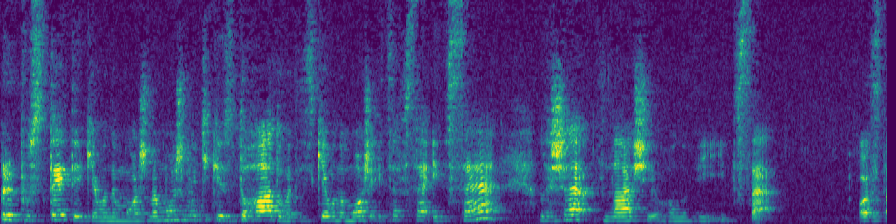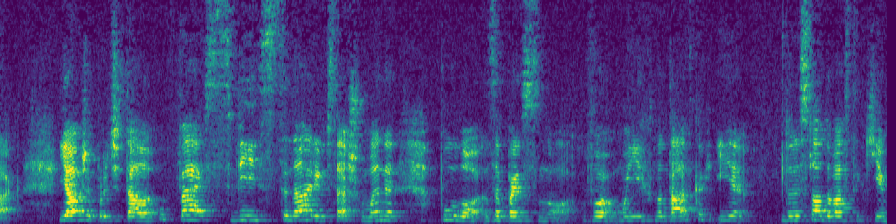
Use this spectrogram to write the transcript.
припустити, яке воно може. Ми можемо тільки здогадуватись, яке воно може, і це все, і все лише в нашій голові, і все. Ось так. Я вже прочитала увесь свій сценарій, все, що в мене було записано в моїх нотатках, і донесла до вас такі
